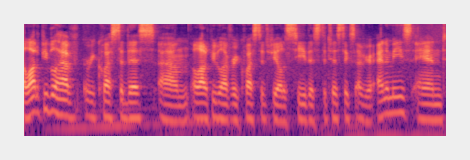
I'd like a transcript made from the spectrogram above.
a lot of people have requested this. Um, a lot of people have requested to be able to see the statistics of your enemies, and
